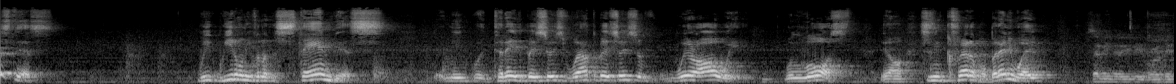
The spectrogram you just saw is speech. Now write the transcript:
is this? We, we don't even understand this. I mean, today the Beis Yosef, without the Beis Yosef, where are we? We're lost. You know, it's incredible. But anyway, Does that mean that you'd be worthy?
